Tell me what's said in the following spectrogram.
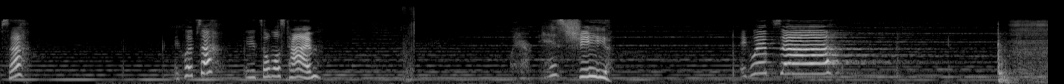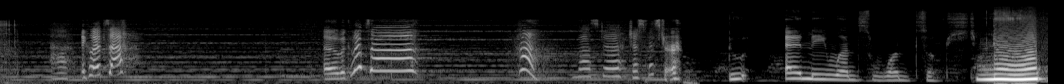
Eclipsa. Eclipsa, it's almost time. Where is she? Eclipsa! Uh, Eclipsa? Oh, Eclipsa! Huh, must uh, just missed her. Do anyone's want some snookers?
